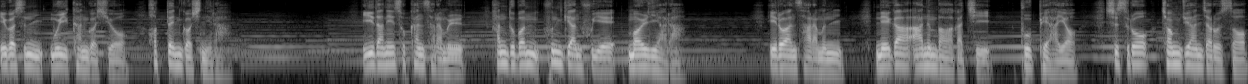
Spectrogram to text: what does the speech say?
이것은 무익한 것이요 헛된 것이니라. 이단에 속한 사람을 한두 번 훈계한 후에 멀리하라. 이러한 사람은 내가 아는 바와 같이 부패하여 스스로 정죄한 자로서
